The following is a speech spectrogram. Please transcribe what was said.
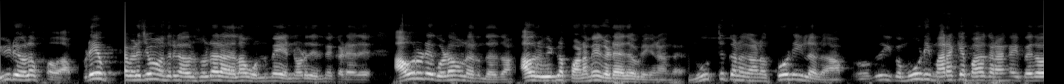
வீடியோவில் அப்படியே வெளிச்சமாக வந்திருக்கு. அவர் சொல்றாரு அதெல்லாம் ஒன்றுமே என்னோட எதுவுமே கிடையாது. அவருடைய குடம் லாக்டவுன்ல இருந்தது தான் அவர் வீட்டுல பணமே கிடையாது அப்படிங்கிறாங்க. நூத்துக்கணக்கான கோடியில அப்போ இப்ப மூடி மறைக்க பாக்குறாங்க. இப்ப ஏதோ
